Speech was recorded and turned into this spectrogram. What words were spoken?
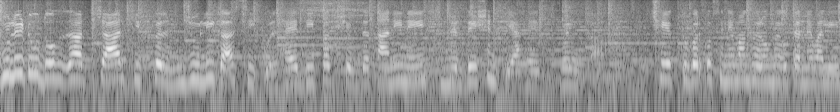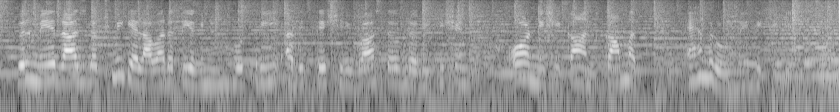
जूली टू 2004 की फ़िल्म जूली का सीक्वल है। दीपक शिवदसानी ने निर्देशन किया है इस फ़िल्म का। 6 अक्टूबर को सिनेमाघरों में उतरने वाली इस फ़िल्म में राजलक्ष्मी के अलावा रति अग्निहोत्री, आदित्य श्रीवास्तव, रवि किशन और निशिकांत कामत अहम रोल में दिखेंगे।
